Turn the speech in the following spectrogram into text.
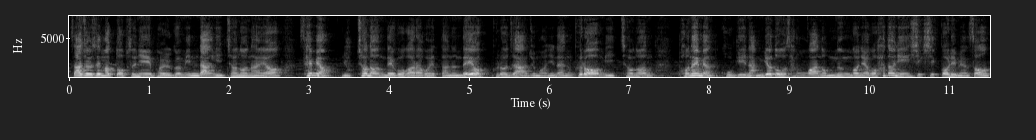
싸줄 생각도 없으니 벌금 인당 2,000원 하여 3명 6,000원 내고 가라고 했다는데요. 그러자 아주머니는 그럼 2,000원 더 내면 고기 남겨도 상관없는 거냐고 하더니 씩씩거리면서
